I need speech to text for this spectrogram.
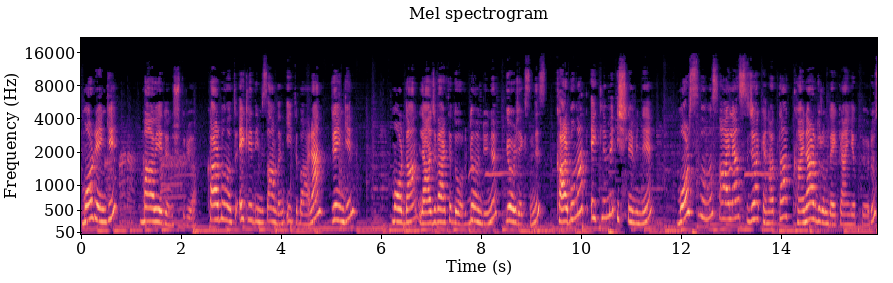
mor rengi maviye dönüştürüyor. Karbonatı eklediğimiz andan itibaren rengin mordan laciverte doğru döndüğünü göreceksiniz. Karbonat ekleme işlemini mor sıvımız halen sıcakken hatta kaynar durumdayken yapıyoruz.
